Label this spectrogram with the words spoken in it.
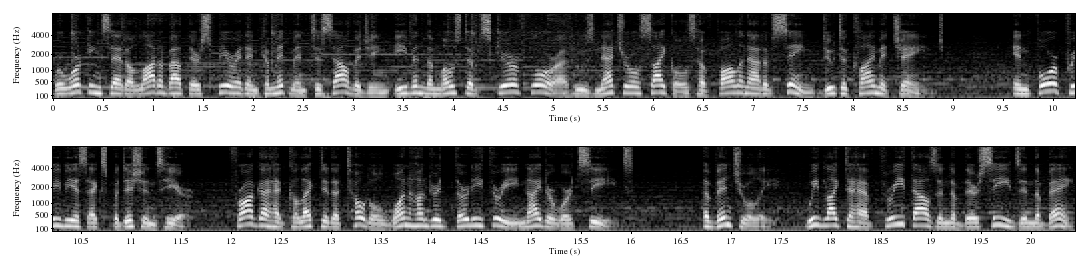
were working said a lot about their spirit and commitment to salvaging even the most obscure flora whose natural cycles have fallen out of sync due to climate change. In four previous expeditions here, Fraga had collected a total 133 niterwort seeds. Eventually, we'd like to have 3,000 of their seeds in the bank,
